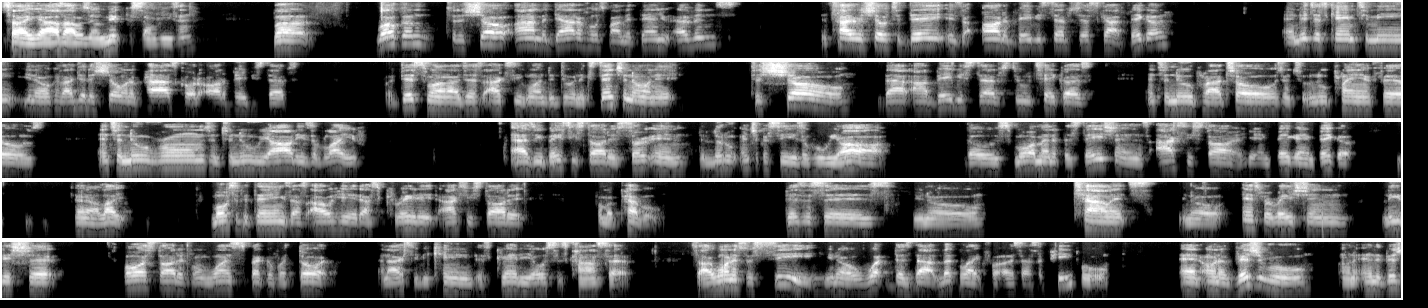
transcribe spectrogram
Sorry, guys, I was on mute for some reason. But welcome to the show. I'm a data host by Nathaniel Evans. The title of the show today is All The Art of Baby Steps Just Got Bigger. And it just came to me, you know, because I did a show in the past called All The Art of Baby Steps. But this one, I just actually wanted to do an extension on it to show that our baby steps do take us into new plateaus, into new playing fields, into new rooms, into new realities of life as we basically started certain the little intricacies of who we are, those small manifestations actually start getting bigger and bigger in our life. Most of the things that's out here that's created actually started from a pebble. Businesses, you know, talents, you know, inspiration, leadership, all started from one speck of a thought and actually became this grandiose concept. So I want us to see, you know, what does that look like for us as a people? And on a visual, on an individual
